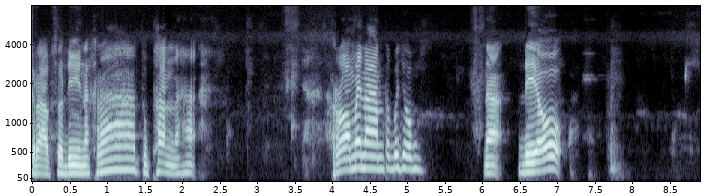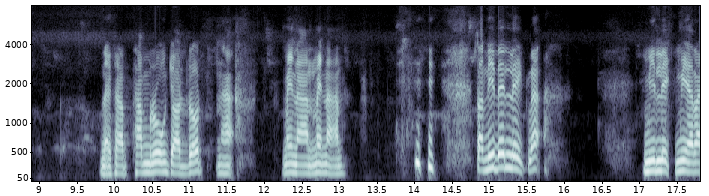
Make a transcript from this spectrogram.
กราบสวัสดีนะครับ ทุกท่านนะฮะ รอไม่นานท่านผู้ชม นะเดี๋ยว นะครับทำโรงจอดรถนะฮะไม่นานไม่นาน ตอนนี้ได้เหล็กแล้ว มีเหล็กมีอะไร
